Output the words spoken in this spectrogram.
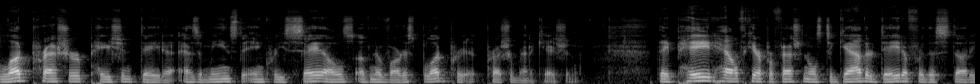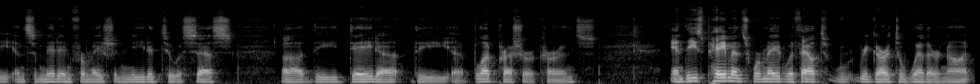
blood pressure patient data as a means to increase sales of Novartis blood pressure medication. They paid healthcare professionals to gather data for this study and submit information needed to assess uh, the data, the uh, blood pressure occurrence. And these payments were made without regard to whether or not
